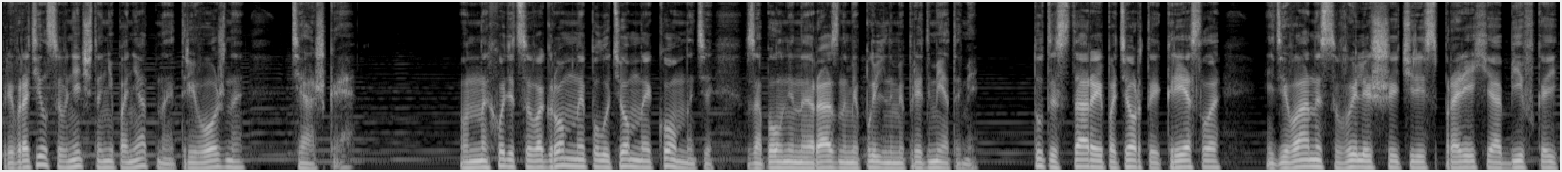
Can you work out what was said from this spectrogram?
превратился в нечто непонятное, тревожное, тяжкое. Он находится в огромной полутемной комнате, заполненной разными пыльными предметами. Тут и старые потертые кресла, и диваны с вылезшей через прорехи обивкой,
